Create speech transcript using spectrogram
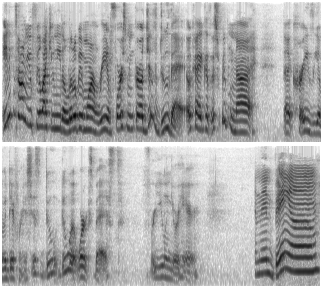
Anytime you feel like you need a little bit more reinforcement, girl, just do that, okay? Cause it's really not that crazy of a difference. Just do, do what works best for you and your hair. And then bam.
